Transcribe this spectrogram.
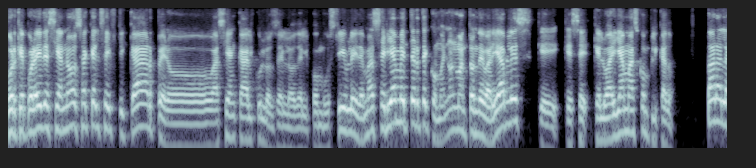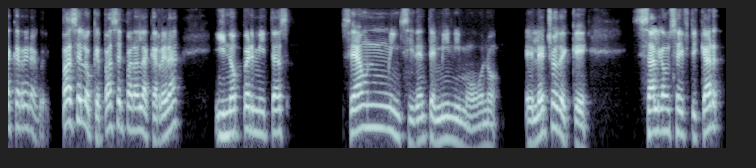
Porque por ahí decían, no, saca el safety car, pero hacían cálculos de lo del combustible y demás. Sería meterte como en un montón de variables que, que, se, que lo haría más complicado. Para la carrera, güey. Pase lo que pase para la carrera y no permitas, sea un incidente mínimo o no, el hecho de que salga un safety car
